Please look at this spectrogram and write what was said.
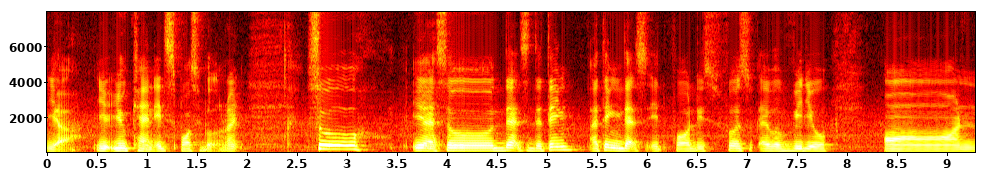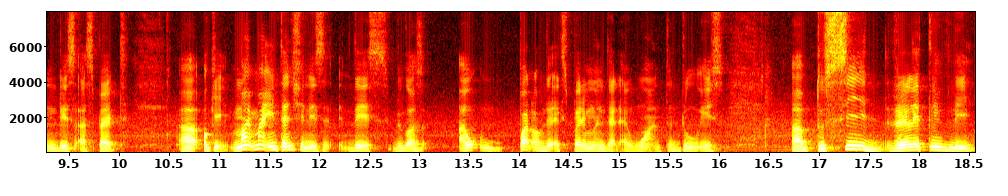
Yeah you, you can it's possible right? So yeah so that's the thing. I think that's it for this first ever video on this aspect. Uh, okay my, my intention is this because I, part of the experiment that i want to do is uh, to see relatively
